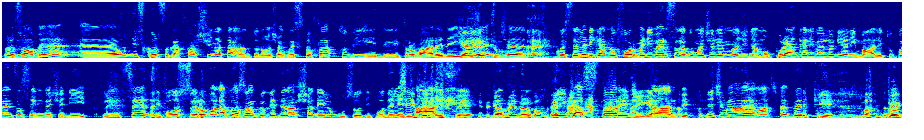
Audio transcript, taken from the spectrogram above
Non lo so, a me è un discorso che affascina tanto, no? Cioè, questo fatto di, di trovare degli Certo, alieni, cioè, eh. questi alieni che hanno forme diverse da come ce le immaginiamo, oppure anche a livello di animali. Tu pensa se invece di insetti fossero ma una cosa più che ti lascia deluso, tipo delle Sì, talpe, perché- capito? Dei castori giganti. Dici, vabbè, ma cioè, perché? Ma perché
